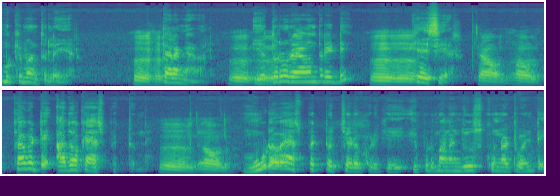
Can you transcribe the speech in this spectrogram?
ముఖ్యమంత్రులు అయ్యారు. తెలంగాణలో. ఇద్దరు రేవంత్ రెడ్డి. కేసీఆర్. కాబట్టి అదొక ఆస్పెక్ట్ ఉంది. మూడవ ఆస్పెక్ట్ వచ్చేటప్పటికి ఇప్పుడు మనం చూసుకున్నటువంటి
